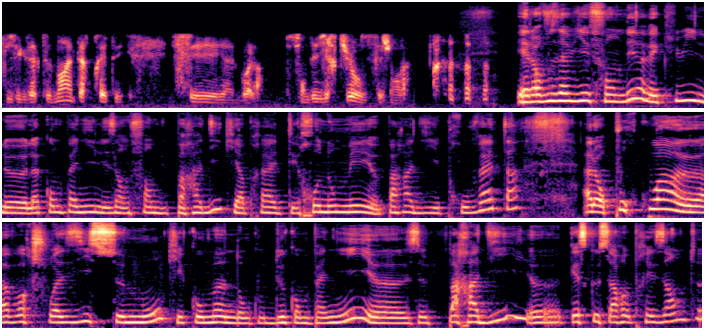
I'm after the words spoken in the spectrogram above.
plus exactement interpréter. C'est euh, voilà, ce sont des virtuoses ces gens-là. Et alors vous aviez fondé avec lui la compagnie Les Enfants du Paradis, qui après a été renommée euh, Paradis Éprouvette. Alors pourquoi avoir choisi ce mot qui est commun donc aux deux compagnies, ce paradis, qu'est-ce que ça représente?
